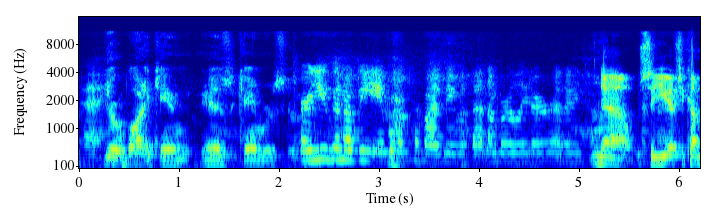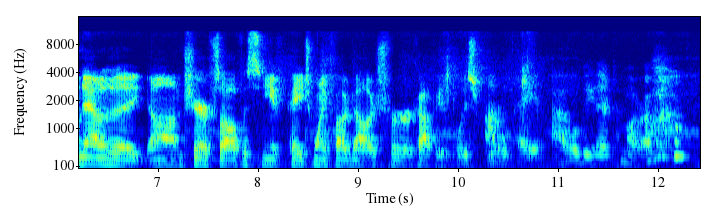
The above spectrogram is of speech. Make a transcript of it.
Okay. Your body cam, it has the cameras. So. Are you gonna be able to provide me with that number later at any time? No, so you have to come down to the um, sheriff's office and you have to pay twenty five dollars for a copy of the police report. I will report. pay it. I will be there tomorrow.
